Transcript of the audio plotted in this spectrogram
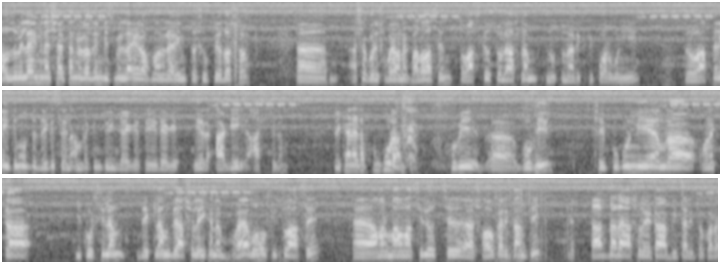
আউজুবিল্লাহ মিনা শায়তান রাজিম বিসমিল্লাহ রহমান রাহিম। তো সুপ্রিয় দর্শক আশা করি সবাই অনেক ভালো আছেন। তো আজকেও চলে আসলাম নতুন আরেকটি পর্ব নিয়ে। তো আপনারা ইতিমধ্যে দেখেছেন, আমরা কিন্তু এই জায়গাতে এর আগে এর আগেই আসছিলাম। তো এখানে একটা পুকুর আছে, খুবই গভীর। সেই পুকুর নিয়ে আমরা অনেকটা ই করছিলাম। দেখলাম যে আসলে এখানে ভয়াবহ কিছু আছে। আমার মামা ছিল হচ্ছে সহকারী তান্ত্রিক। তার দ্বারা আসলে এটা বিতাড়িত করা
